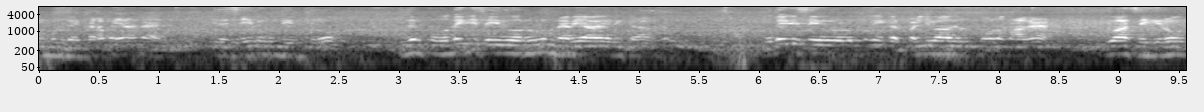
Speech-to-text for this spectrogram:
எங்களுடைய கடமையாக இதை செய்து கொண்டிருக்கிறோம். இதற்கு உதவி செய்தவர்களும் நிறையா இருக்கிறார்கள். உதவி செய்வர்களுக்கும் எங்கள் பள்ளிவாதல் மூலமாக துவா செய்கிறோம்.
